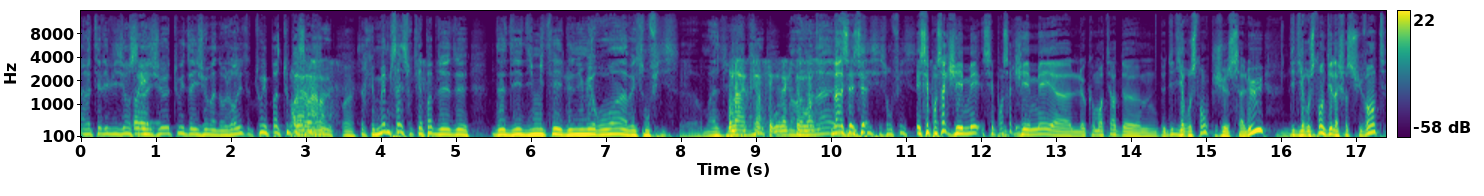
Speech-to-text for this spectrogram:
À la télévision, c'est Oui. un jeu, tout est un jeu maintenant. Aujourd'hui, tout est pas, tout passe en jeu. ouais. C'est-à-dire que même ça, ils sont capables de, de, de- de- d'imiter le numéro 1 avec son fils. Euh, moi, c'est exactement c'est- son fils. Et c'est pour ça que j'ai aimé, c'est pour ça que j'ai aimé euh, le commentaire de, de Didier Roustan que je salue. Didier Roustan dit la chose suivante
